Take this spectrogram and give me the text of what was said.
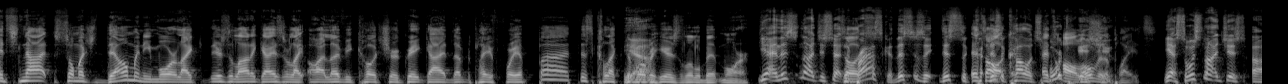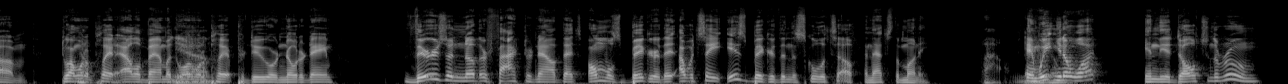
it's not so much them anymore. Like there's a lot of guys that are like, "Oh, I love you, coach. You're a great guy. I'd love to play for you." But this collective Yeah. over here is a little bit more. Yeah, and this is not just at So Nebraska. This is a this is a, It's this all is a college sports It's all over the place. Yeah, so it's not just um, do I want to play at Alabama? Do I want to play at Purdue or Notre Dame? There's another factor now that's almost bigger that I would say is bigger than the school itself, and that's the money. Wow. And we, you know what? In the adults in the room,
